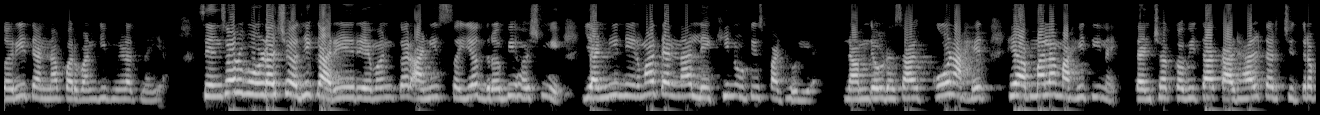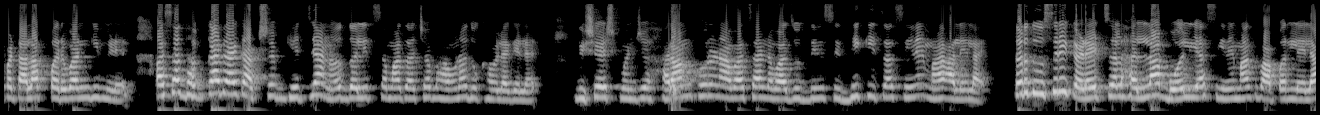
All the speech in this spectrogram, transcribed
तरी त्यांना परवानगी मिळत नाहीये. सेन्सॉर बोर्डाचे अधिकारी रेवनकर आणि सय्यद रबी हश्मी यांनी निर्मात्यांना लेखी नोटीस पाठवली आहे नामदेव ढसाळ कोण आहेत हे आम्हाला माहिती नाही. त्यांच्या कविता काढाल तर चित्रपटाला परवानगी मिळेल. असा धक्कादायक आक्षेप घेतल्यानं दलित समाजाच्या भावना दुखावल्या गेल्यात. विशेष म्हणजे हरामखोर नावाचा नवाजुद्दीन सिद्दीकीचा सिनेमा आलेला आहे. तर दुसरीकडे चल हल्ला बोल या सिनेमात वापरलेल्या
